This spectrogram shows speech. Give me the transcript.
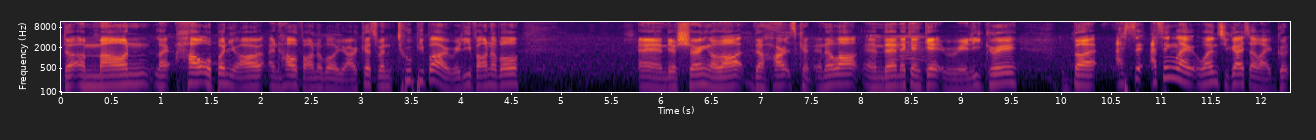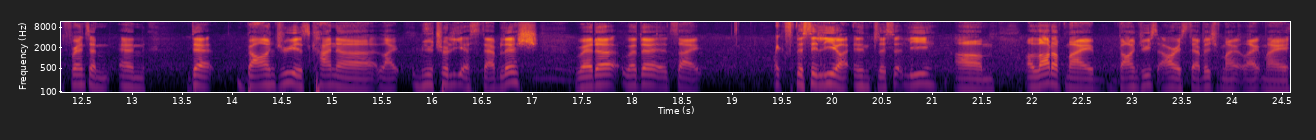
the amount like how open you are and how vulnerable you are. Because when two people are really vulnerable and they're sharing a lot, the hearts can interlock and then it can get really gray. But I think I think like once you guys are like good friends and and that boundary is kind of like mutually established, whether whether it's like explicitly or implicitly. Um, a lot of my boundaries are established. My like my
